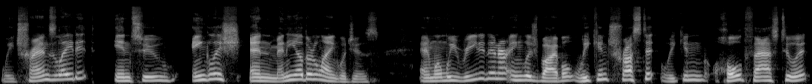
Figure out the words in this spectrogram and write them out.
We translate it into English and many other languages. And when we read it in our English Bible, we can trust it. We can hold fast to it.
